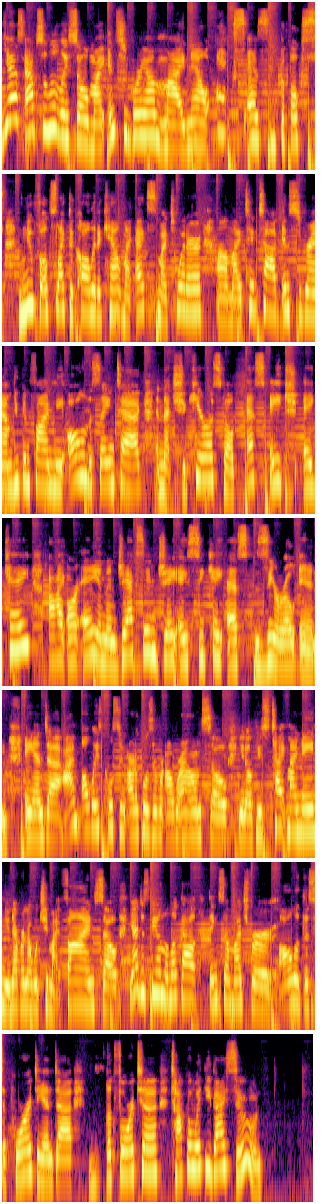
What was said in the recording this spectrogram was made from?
Yes, absolutely. So my Instagram, my now X, as the folks, new folks like to call it, account, my X, my Twitter, uh, my TikTok, Instagram. You can find me all in the same tag, and that's Shakira, spelled S H A K I R A, and then Jackson, J A C K S zero N. And uh, I'm always posting articles around. So you know, if you type my name, you never know what you might find. So yeah, just be on the lookout. Thanks so much for all of the support, and uh, look forward to talking with you guys soon.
